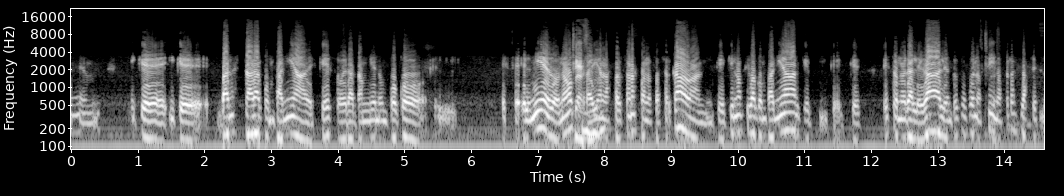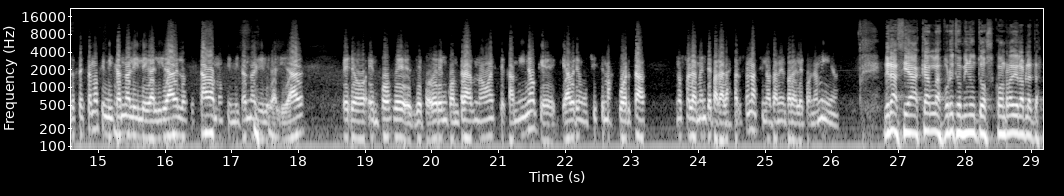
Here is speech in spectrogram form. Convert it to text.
y, que, y que van a estar acompañadas, que eso era también un poco el, este, el miedo ¿no? que traían las personas cuando se acercaban, que quién nos iba a acompañar, que, que, que esto no era legal. Entonces, bueno, sí, nosotros los estamos invitando a la ilegalidad, los estábamos invitando a la ilegalidad, pero en pos de, poder encontrar ¿no? este camino que, abre muchísimas puertas, no solamente para las personas, sino también para la economía. Gracias, Carlas, por estos minutos con Radio La Plata.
